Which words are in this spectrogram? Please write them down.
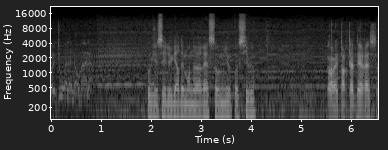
Retour à la normale. Faut que j'essaye de garder mon ERS au mieux possible. Ouais, tant que t'as le DRS.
